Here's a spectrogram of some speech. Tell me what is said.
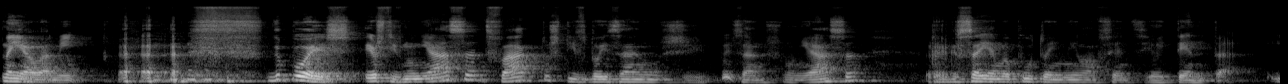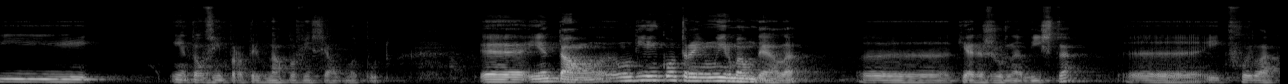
nem ela a mim. Depois, eu estive no Niassa, de facto, estive dois anos, dois anos no Niassa, regressei a Maputo em 1980 e, e então vim para o Tribunal Provincial de Maputo. Uh, e então, um dia encontrei um irmão dela, uh, que era jornalista, uh, e que foi lá,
